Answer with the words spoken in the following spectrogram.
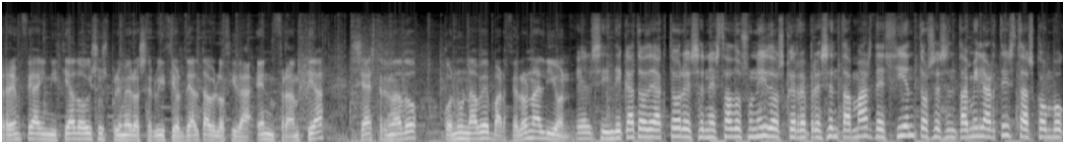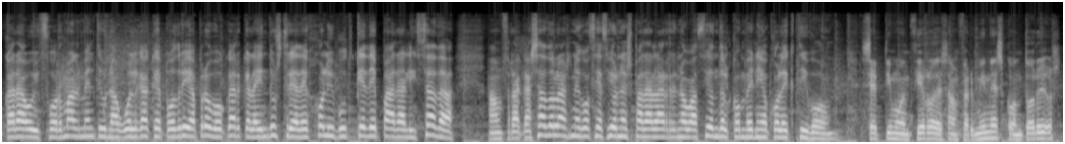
Renfe ha iniciado hoy sus primeros servicios de alta velocidad en Francia. Se ha estrenado con un ave Barcelona-Lyon. El sindicato de actores en Estados Unidos, que representa más de 160.000 artistas, convocará hoy formalmente una huelga que podría provocar que la industria de Hollywood quede paralizada. Han fracasado las negociaciones para la renovación del convenio colectivo. Séptimo encierro de San Fermines con toros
